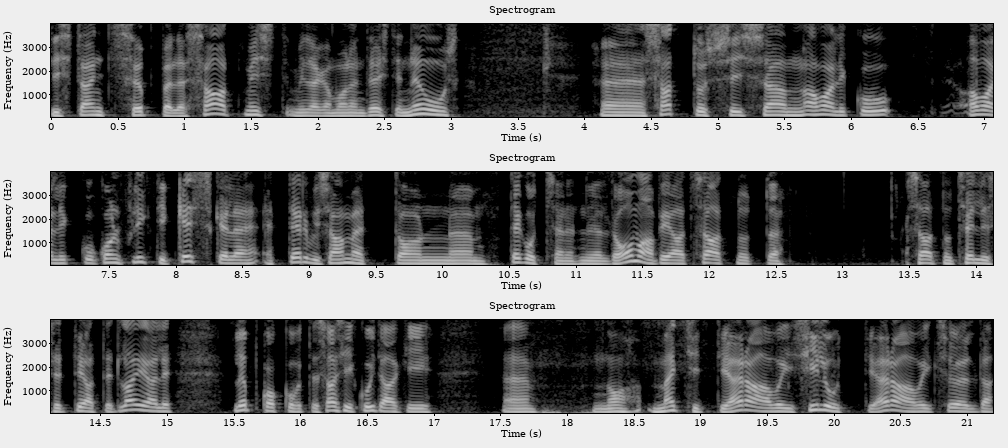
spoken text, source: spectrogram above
distantsõppele saatmist, millega ma olen täiesti nõus, äh, sattus siis ähm, avaliku avaliku konflikti keskele, et Terviseamet on ähm, tegutsenud nii-öelda oma pead saatnud saatnud selliseid teateid laiali, lõppkokkuvõttes asi kuidagi äh, noh, mätsiti ära või siluti ära, võiks öelda,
